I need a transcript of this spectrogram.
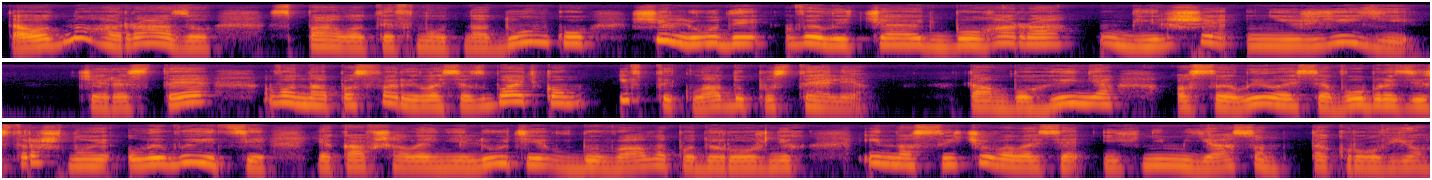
Та одного разу спало Тифнут на думку, що люди величають богара більше, ніж її. Через те вона посварилася з батьком і втекла до пустелі. Там богиня оселилася в образі страшної левиці, яка в шаленій люті вбивала подорожніх і насичувалася їхнім м'ясом та кров'ю.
